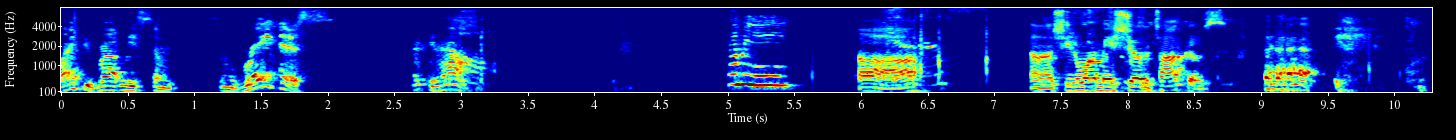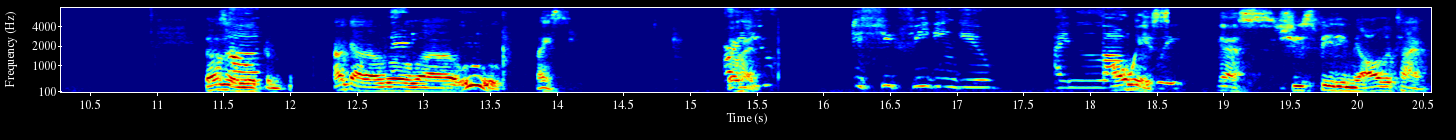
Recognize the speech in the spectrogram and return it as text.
Life, you brought me some some greatness. Check it out. Yummy. Aw. Uh, she didn't want me to show the tacos. Those are Uh, looking. I got a little. Uh, ooh, nice. Go Are ahead. you? Is she feeding you? I love Always. Yes, she's feeding me all the time.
